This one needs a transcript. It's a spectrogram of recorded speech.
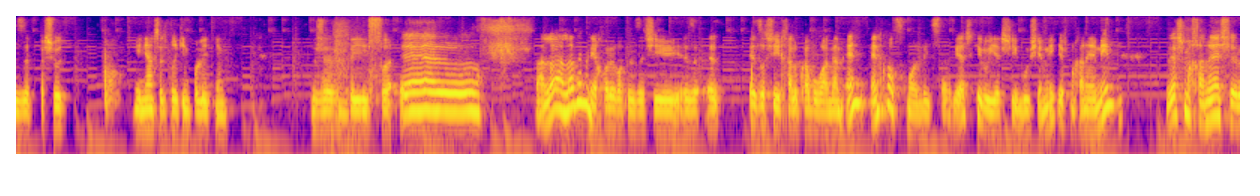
זה פשוט עניין של טריקים פוליטיים. ובישראל, אני לא, אני לא יודע אם אני יכול לראות איזושהי, איז, איזושהי חלוקה ברורה, גם אין, אין כבר שמאל בישראל, יש כאילו, יש שיבוש ימין, יש מחנה ימין, ויש מחנה של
